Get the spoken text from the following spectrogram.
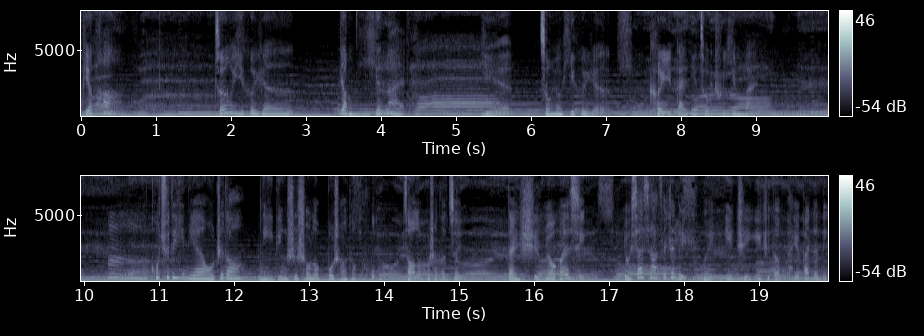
别怕，总有一个人让你依赖，也总有一个人可以带你走出阴霾。”过去的一年，我知道你一定是受了不少的苦，遭了不少的罪，但是没有关系，有夏夏在这里会一直一直的陪伴着你。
